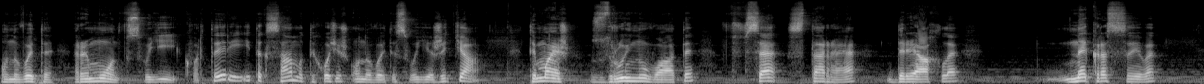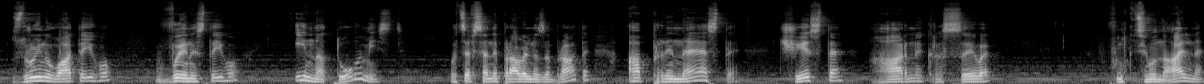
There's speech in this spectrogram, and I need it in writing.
оновити ремонт в своїй квартирі, і так само ти хочеш оновити своє життя. Ти маєш зруйнувати все старе, дряхле, некрасиве, зруйнувати його, винести його, і натомість оце все неправильно забрати, а принести чисте, гарне, красиве, функціональне.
